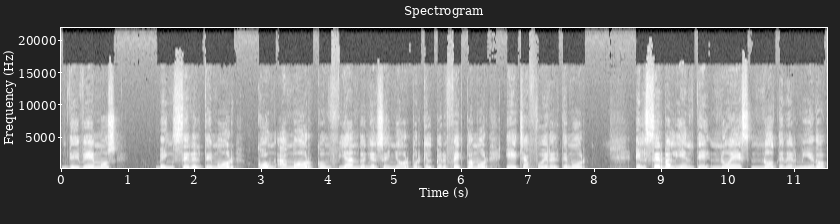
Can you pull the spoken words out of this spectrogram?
Debemos vencer el temor con amor, confiando en el Señor, porque el perfecto amor echa fuera el temor. El ser valiente no es no tener miedo,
